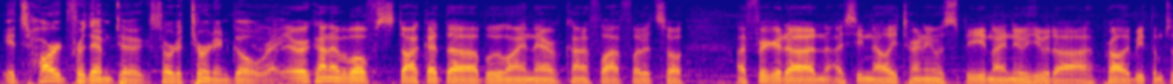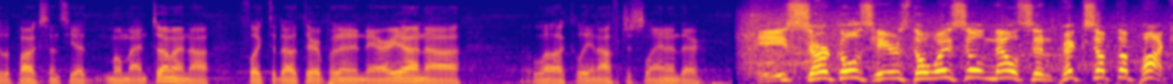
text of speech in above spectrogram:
it's hard for them to sort of turn and go, right? They were kind of both stuck at the blue line there, kind of flat footed. So I figured uh, I see Nelly turning with speed, and I knew he would uh, probably beat them to the puck since he had momentum and uh, flicked it out there, put it in an area, and uh, luckily enough, just landed there. He circles. Here's the whistle. Nelson picks up the puck.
